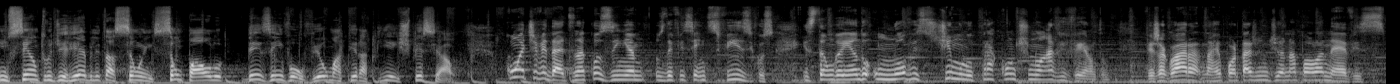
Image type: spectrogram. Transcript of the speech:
Um centro de reabilitação em São Paulo desenvolveu uma terapia especial. Com atividades na cozinha, os deficientes físicos estão ganhando um novo estímulo para continuar vivendo. Veja agora na reportagem de Ana Paula Neves.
